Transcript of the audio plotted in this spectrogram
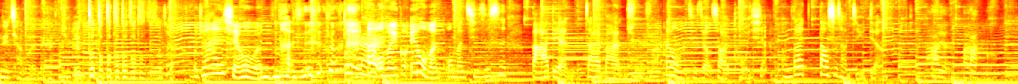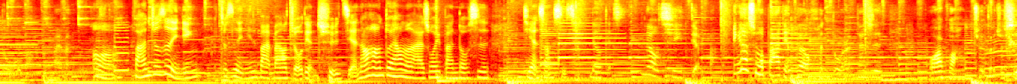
女强人的感觉，就咚咚咚咚咚咚咚咚咚。我觉得他是嫌我们慢。但我们一共，因为我们我们其实是八点在八点出发，但我们其实有稍微拖一下。我们大概到市场几点了？八点半多吧。嗯，反正就是已经就是已经是八点半到九点区间，然后好像对他们来说一般都是几点上市场？六点。六七点吧，应该说八点会有很多人，但是我外婆好像觉得就是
